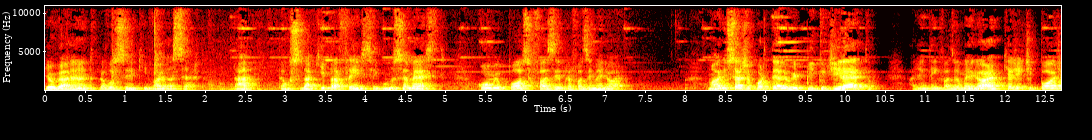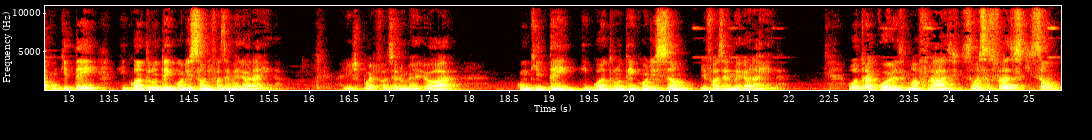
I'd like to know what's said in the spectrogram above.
Eu garanto para você que vai dar certo, tá? Então, isso daqui para frente, segundo semestre, como eu posso fazer para fazer melhor? Mário Sérgio Cortella, eu repito direto, a gente tem que fazer o melhor que a gente pode com o que tem, enquanto não tem condição de fazer melhor ainda. A gente pode fazer o melhor com o que tem, enquanto não tem condição de fazer melhor ainda. Outra coisa, uma frase, são essas frases que são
